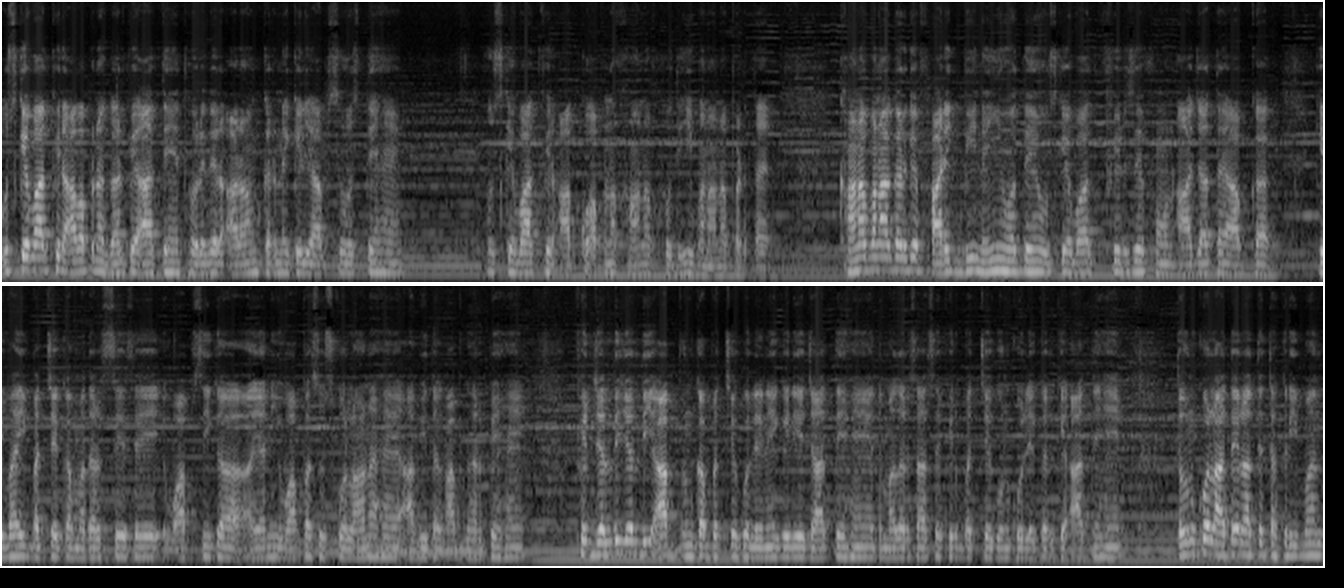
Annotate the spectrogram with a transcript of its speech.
उसके बाद फिर आप अपना घर पे आते हैं, थोड़ी देर आराम करने के लिए आप सोचते हैं। उसके बाद फिर आपको अपना खाना खुद ही बनाना पड़ता है। खाना बना करके फारिग भी नहीं होते हैं, उसके बाद फिर से फ़ोन आ जाता है आपका कि भाई बच्चे का मदरसे से वापसी का, यानी वापस उसको लाना है, अभी तक आप घर पे हैं। फिर जल्दी जल्दी आप उनका बच्चे को लेने के लिए जाते हैं तो मदरसा से फिर बच्चे को उनको लेकर के आते हैं। तो उनको लाते लाते तकरीबन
